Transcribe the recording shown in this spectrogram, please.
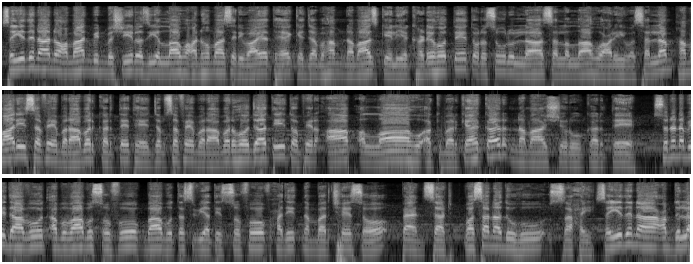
سیدنا نعمان بن بشیر رضی اللہ عنہما سے روایت ہے کہ جب ہم نماز کے لیے کھڑے ہوتے تو رسول اللہ صلی اللہ علیہ وسلم ہماری صفحے برابر کرتے تھے۔ جب صفحے برابر ہو جاتی تو پھر آپ اللہ اکبر کہہ کر نماز شروع کرتے۔ سنن نبی داود، ابواب الصفوف، باب تصویت الصفوف، حدیث نمبر 665 وسندہ صحیح۔ سیدنا عبداللہ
